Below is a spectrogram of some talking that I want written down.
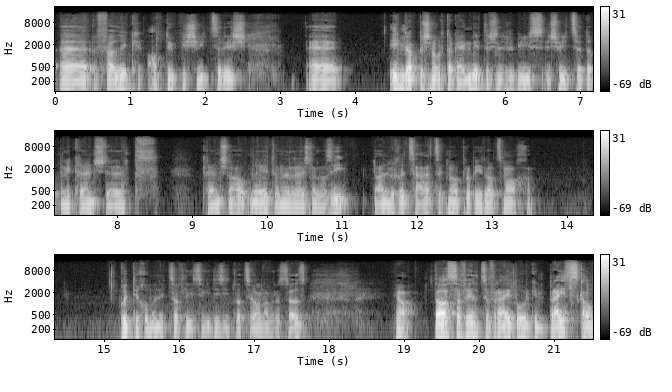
Äh, völlig atypisch schweizerisch. Äh, irgendjemand schnurrt da gängig mit, das ist nicht wie bei uns in der Schweiz, wenn du jemanden nicht kennst, äh, pff, kennst du ihn halt nicht, und dann lässt du ihn sein. Dann habe ich mir ein bisschen zu Herzen genommen, probiere auch zu machen. Gut, ich komme nicht so fließig in die Situation, aber was soll's. Ja, das so viel zu Freiburg im Breisgau,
